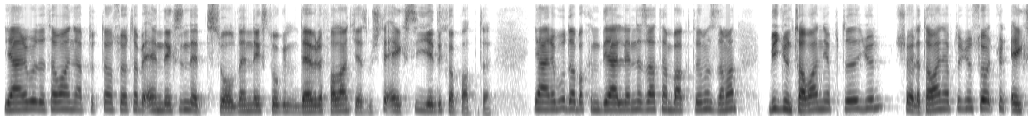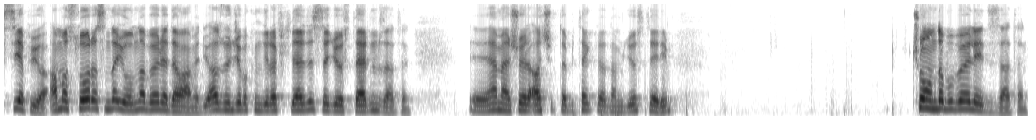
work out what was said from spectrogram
Yani burada tavan yaptıktan sonra tabii endeksin de etkisi oldu. Endeks de o gün devre falan kesmişti. Eksi 7 kapattı. Yani bu da bakın diğerlerine zaten baktığımız zaman bir gün tavan yaptığı gün şöyle tavan yaptığı gün sonraki gün eksi yapıyor. Ama sonrasında yoluna böyle devam ediyor. Az önce bakın grafiklerde size gösterdim zaten. Ee, hemen şöyle açıp da bir tekrardan göstereyim. Çoğunda bu böyleydi zaten.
